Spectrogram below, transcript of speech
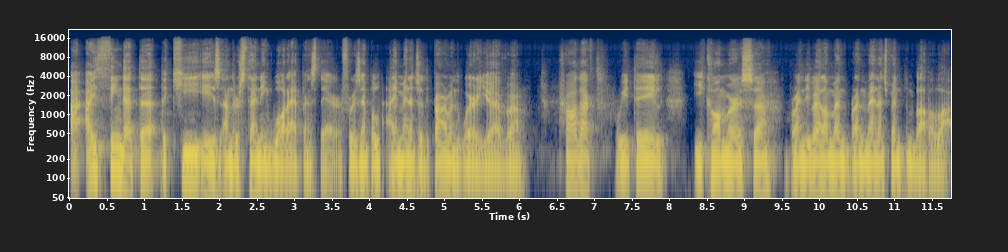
I, think that the, the, key is understanding what happens there. For example i manage a department where you have uh, product retail e-commerce uh, brand development brand management and blah blah blah.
